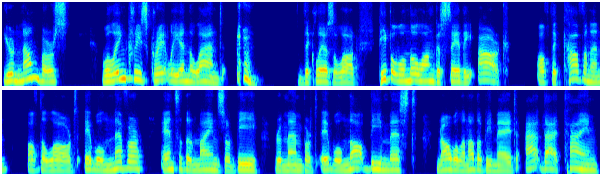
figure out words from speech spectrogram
your numbers will increase greatly in the land, declares the Lord. People will no longer say the ark of the covenant of the Lord. It will never enter their minds or be remembered. It will not be missed, nor will another be made. At that time,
